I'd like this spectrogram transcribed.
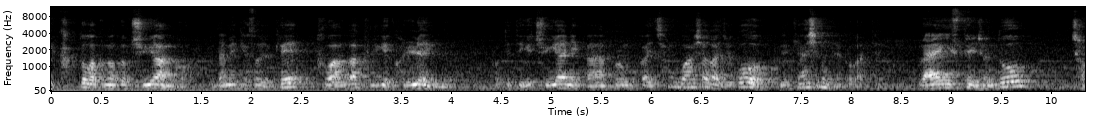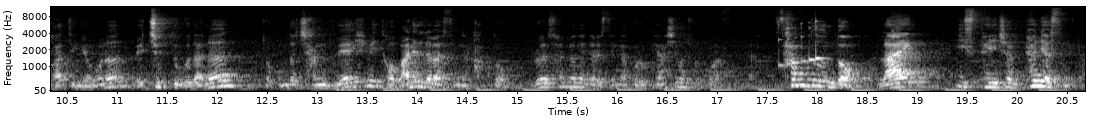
이 각도가 그만큼 중요한 거 그 다음에 계속 이렇게 부하가 근육에 걸려 있는 것도 되게 중요하니까 그런 것까지 참고하셔가지고 이렇게 하시면 될 것 같아요. lying extension도 저 같은 경우는 외측두보다는 조금 더 장두에 힘이 더 많이 들어갈 수 있는 각도를 설명해 드렸으니까 그렇게 하시면 좋을 것 같습니다. 삼두 운동 lying 익스텐션 편이었습니다.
